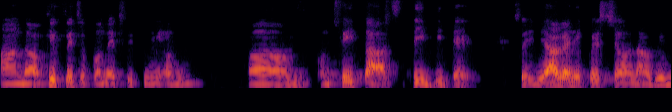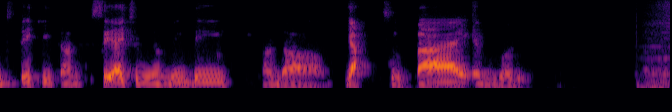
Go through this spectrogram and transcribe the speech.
And uh, feel free to connect with me on um, on Twitter at Steve Dev. So if you have any question, I'll be able to take it and say hi to me on LinkedIn. And uh, yeah, so bye everybody you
